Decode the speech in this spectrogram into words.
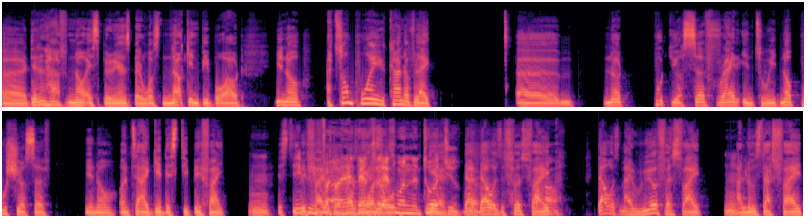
uh, didn't have no experience, but was knocking people out. You know, at some point you kind of like, um, not put yourself right into it, not push yourself, you know, until I get the Stipe fight. Mm. The Stipe Stipe fight. fight. Oh, that's that's, one that's one that taught yeah, you. That that was the first fight. Wow. That was my real first fight. Mm. I lose that fight,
